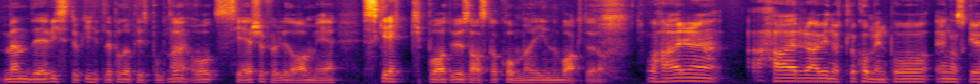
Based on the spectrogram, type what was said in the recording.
men det visste jo ikke Hitler på det tidspunktet. Og ser selvfølgelig da med skrekk på at USA skal komme inn bakdøra. Og her, her er vi nødt til å komme inn på en ganske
